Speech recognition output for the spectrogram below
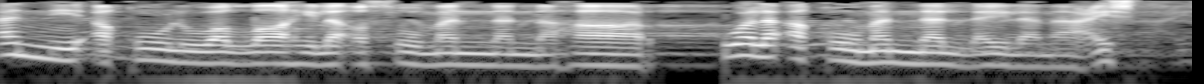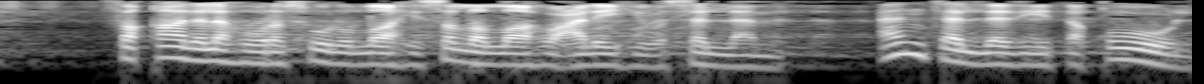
أني أقول والله لأصومن النهار ولأقومن الليل ما عشت. فقال له رسول الله صلى الله عليه وسلم أنت الذي تقول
